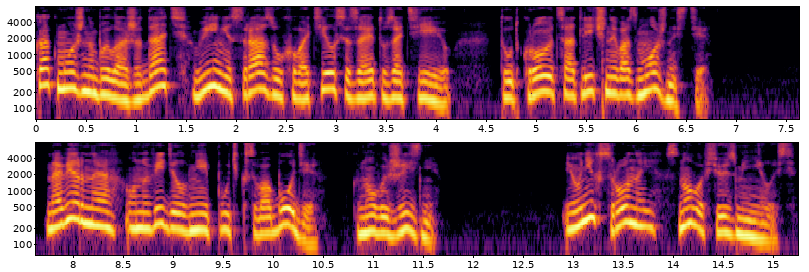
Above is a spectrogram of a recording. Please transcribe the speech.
Как можно было ожидать, Винни сразу ухватился за эту затею. Тут кроются отличные возможности. Наверное, он увидел в ней путь к свободе, к новой жизни. И у них с Роной снова все изменилось.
